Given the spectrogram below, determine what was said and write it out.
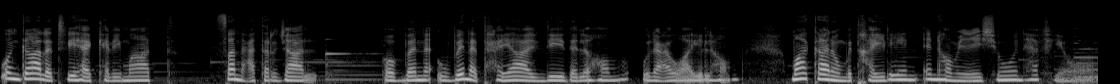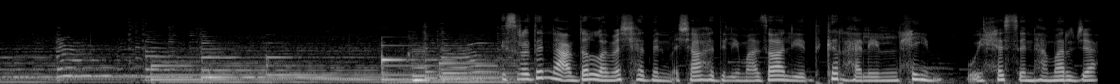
وانقالت فيها كلمات صنعت رجال وبن وبنت حياة جديدة لهم ولعوايلهم. ما كانوا متخيلين إنهم يعيشونها في يوم. يسرد لنا عبد الله مشهد من المشاهد اللي ما زال يذكرها للحين ويحس إنها مرجع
